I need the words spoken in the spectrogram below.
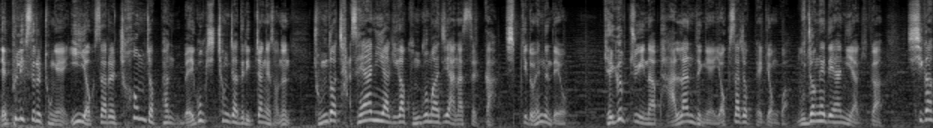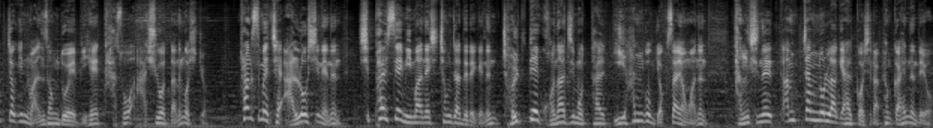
넷플릭스를 통해 이 역사를 처음 접한 외국 시청자들 입장에서는 좀 더 자세한 이야기가 궁금하지 않았을까 싶기도 했는데요. 계급주의나 반란 등의 역사적 배경과 우정에 대한 이야기가 시각적인 완성도에 비해 다소 아쉬웠다는 것이죠. 프랑스 매체 알로 시네는 18세 미만의 시청자들에게는 절대 권하지 못할 이 한국 역사 영화는 당신을 깜짝 놀라게 할 것이라 평가했는데요.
